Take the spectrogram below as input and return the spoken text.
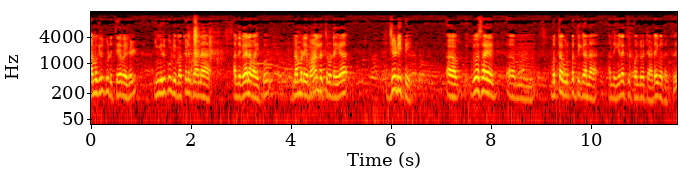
நமக்கு இருக்கக்கூடிய தேவைகள் இங்க இருக்கக்கூடிய மக்களுக்கான அந்த வேலை வாய்ப்பு நம்முடைய மாநிலத்தினுடைய ஜிடிபி விவசாய மொத்த உற்பத்திக்கான அந்த இலக்கு போன்றவற்றை அடைவதற்கு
